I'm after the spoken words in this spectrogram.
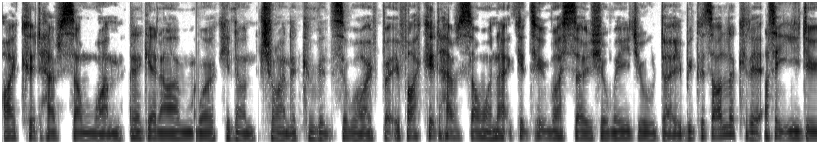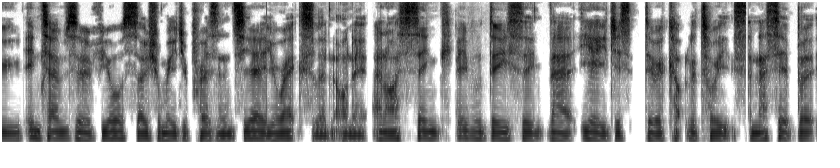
I could have someone, and again, I'm working on trying to convince a wife, but if I could have someone that could do my social media all day, because I look at it, I think you do in terms of your social media presence, yeah, you're excellent on it. And I think people do think that, yeah, you just do a couple of tweets and that's it. But,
